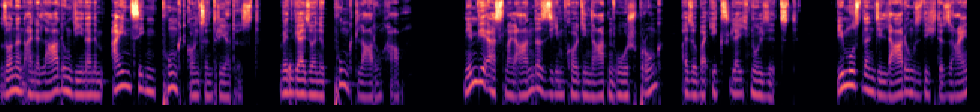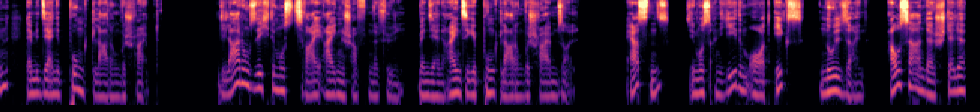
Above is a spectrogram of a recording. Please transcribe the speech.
sondern eine Ladung, die in einem einzigen Punkt konzentriert ist, wenn wir also eine Punktladung haben? Nehmen wir erstmal an, dass sie im Koordinatenursprung, also bei x gleich 0 sitzt. Wie muss dann die Ladungsdichte sein, damit sie eine Punktladung beschreibt? Die Ladungsdichte muss zwei Eigenschaften erfüllen, wenn sie eine einzige Punktladung beschreiben soll. Erstens, sie muss an jedem Ort x 0 sein, außer an der Stelle,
